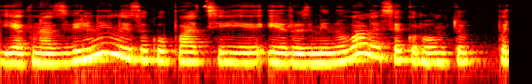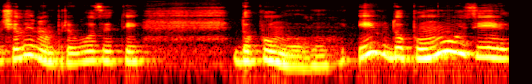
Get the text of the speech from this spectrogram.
як нас звільнили з окупації і розмінували все кругом, то почали нам привозити допомогу. І в допомозі,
